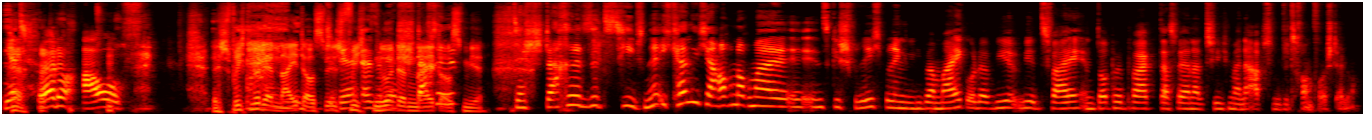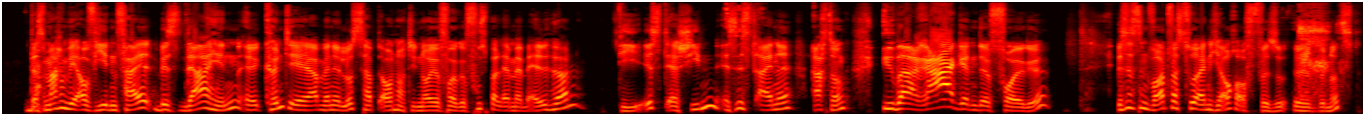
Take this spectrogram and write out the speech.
Jetzt hör doch auf. Es spricht nur der Neid aus, es spricht also nur der, der Stachel, Neid aus mir. Der Stachel sitzt tief. Ne? Ich kann dich ja auch noch mal ins Gespräch bringen, lieber Mike, oder wir, wir zwei im Doppelpack. Das wäre natürlich meine absolute Traumvorstellung. Das machen wir auf jeden Fall. Bis dahin äh, könnt ihr ja, wenn ihr Lust habt, auch noch die neue Folge Fußball MML hören. Die ist erschienen. Es ist eine, Achtung, überragende Folge. Ist es ein Wort, was du eigentlich auch oft äh, benutzt?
